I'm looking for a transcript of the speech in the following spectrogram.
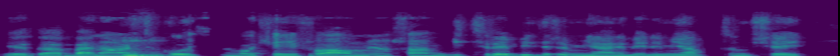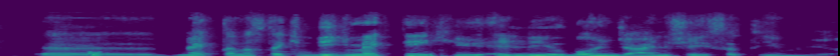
Ya da ben artık Hı-hı. o işten o keyfi almıyorsam bitirebilirim. Yani benim yaptığım şey e, McDonald's'taki Big Mac değil ki 50 yıl boyunca aynı şeyi satayım diyor.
